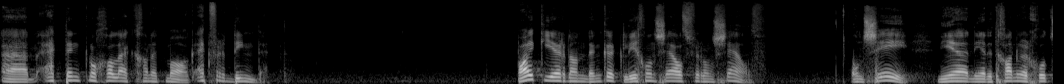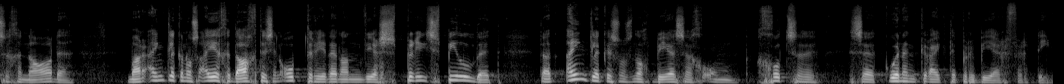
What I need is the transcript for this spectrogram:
Ehm um, ek dink nogal ek gaan dit maak. Ek verdien dit. Baie keer dan dink ek lieg ons selfs vir onsself. Ons sê nee nee, dit gaan oor God se genade maar eintlik in ons eie gedagtes en optrede dan weer speel dit dat eintlik is ons nog besig om God se se koninkryk te probeer verdien.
